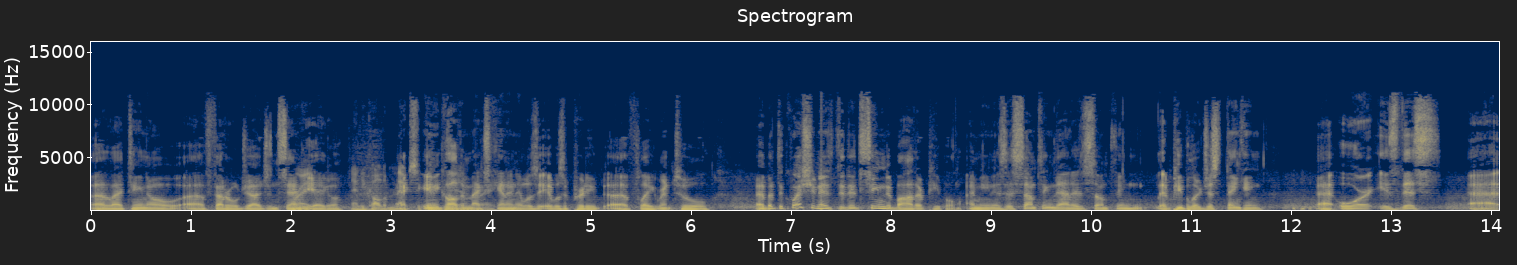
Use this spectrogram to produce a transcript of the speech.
a Latino uh, federal judge in San Right. Diego, And he called him Mexican. and he called him Yeah, Mexican, and it was it was a pretty uh, flagrant tool. Uh, but the question is, did it seem to bother people? I mean, is this something that is something that people are just thinking, uh, or is this uh,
